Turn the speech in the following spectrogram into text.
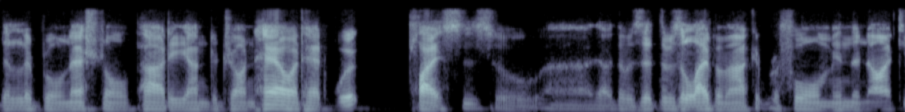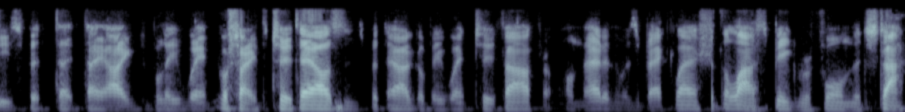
the Liberal National Party under John Howard had workplaces, or uh, there was a, there was a labour market reform in the 90s, but they, they arguably went, or sorry, the 2000s, but they arguably went too far on that, and there was a backlash. But the last big reform that stuck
